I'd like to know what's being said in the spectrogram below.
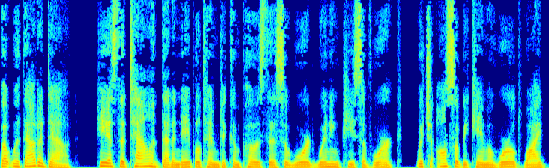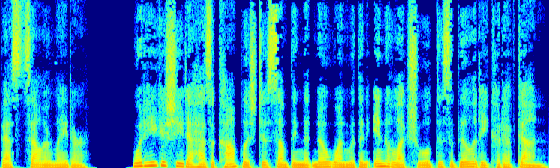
But without a doubt, he has the talent that enabled him to compose this award winning piece of work, which also became a worldwide bestseller later. What Higashida has accomplished is something that no one with an intellectual disability could have done.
